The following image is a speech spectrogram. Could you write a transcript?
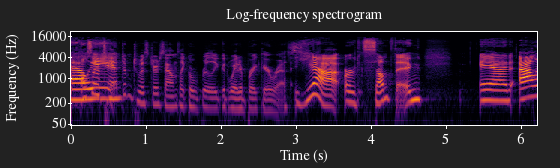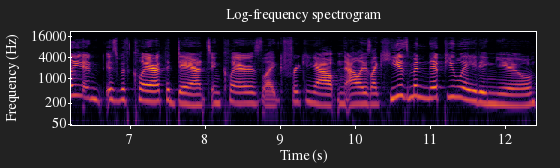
Alli Also, tandem Twister sounds like a really good way to break your wrist. Yeah, or something. And Alli and, is with Claire at the dance, and Claire is like freaking out, and Alli's like, he is manipulating you,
